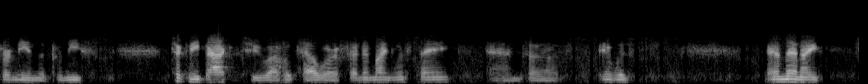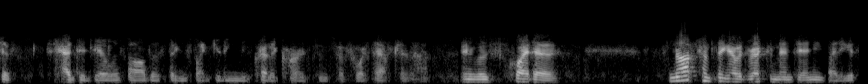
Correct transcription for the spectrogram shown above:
for me, and the police took me back to a hotel where a friend of mine was staying, and uh, it was. And then I had to deal with all the things like getting new credit cards and so forth after that. It was quite a not something I would recommend to anybody. It's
